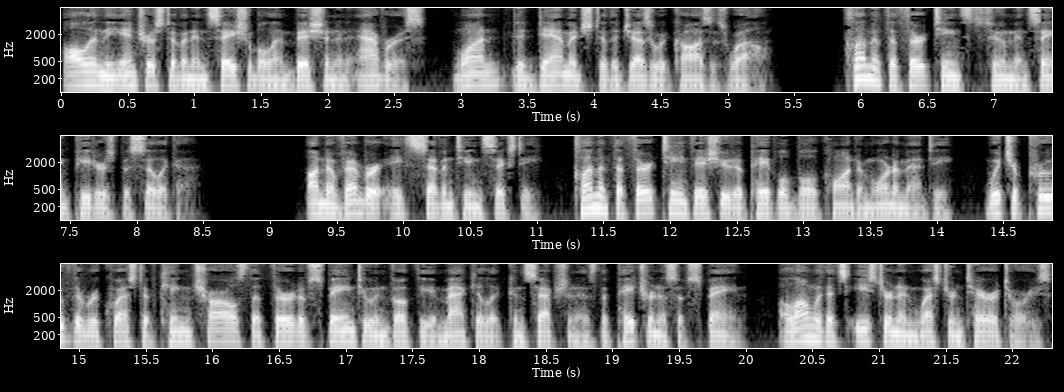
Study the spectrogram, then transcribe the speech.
all in the interest of an insatiable ambition and avarice, 1. did damage to the Jesuit cause as well. Clement XIII's tomb in St. Peter's Basilica. On November 8, 1760, Clement XIII issued a papal bull Quantum Ornamenti, which approved the request of King Charles III of Spain to invoke the Immaculate Conception as the patroness of Spain, along with its eastern and western territories,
